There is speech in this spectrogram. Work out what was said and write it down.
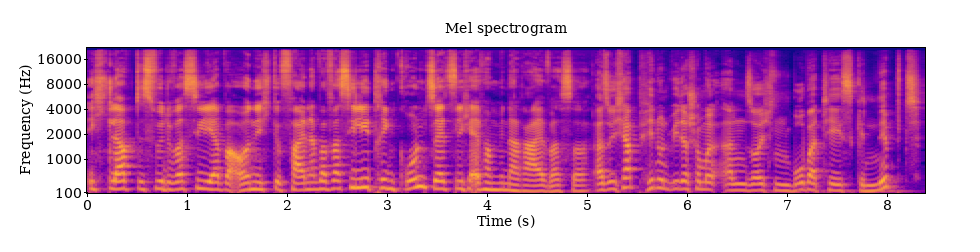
Ich glaube, das würde Vassili aber auch nicht gefallen. Aber Vassili trinkt grundsätzlich einfach Mineralwasser. Also ich habe hin und wieder schon mal an solchen Boba-Tees genippt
